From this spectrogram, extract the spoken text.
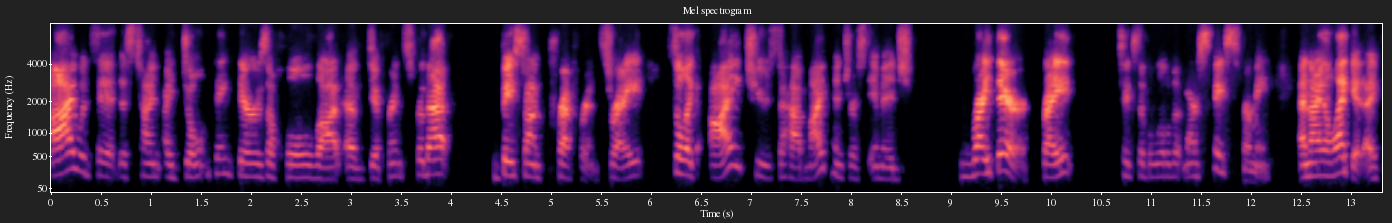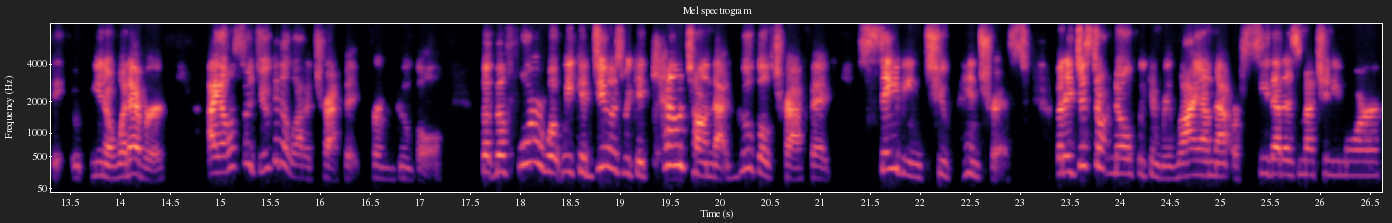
I would say at this time, I don't think there's a whole lot of difference for that based on preference, right? So like I choose to have my Pinterest image right there, right? Takes up a little bit more space for me. And I like it. I think, you know, whatever. I also do get a lot of traffic from Google. But before, what we could do is we could count on that Google traffic saving to Pinterest. But I just don't know if we can rely on that or see that as much anymore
